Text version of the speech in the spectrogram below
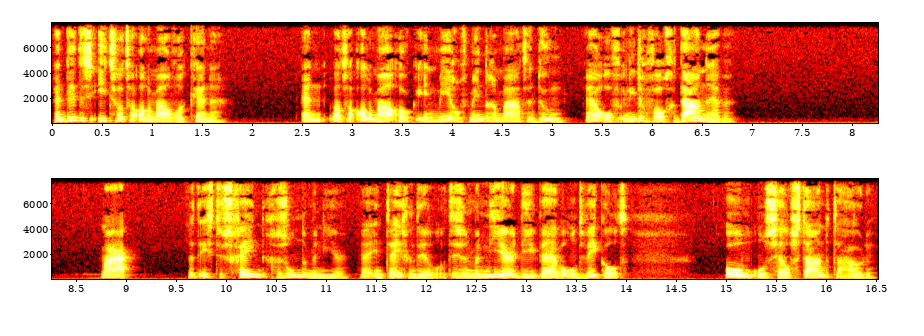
En dit is iets wat we allemaal wel kennen. En wat we allemaal ook in meer of mindere mate doen. Of in ieder geval gedaan hebben. Maar dat is dus geen gezonde manier. Integendeel, het is een manier die we hebben ontwikkeld om onszelf staande te houden.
